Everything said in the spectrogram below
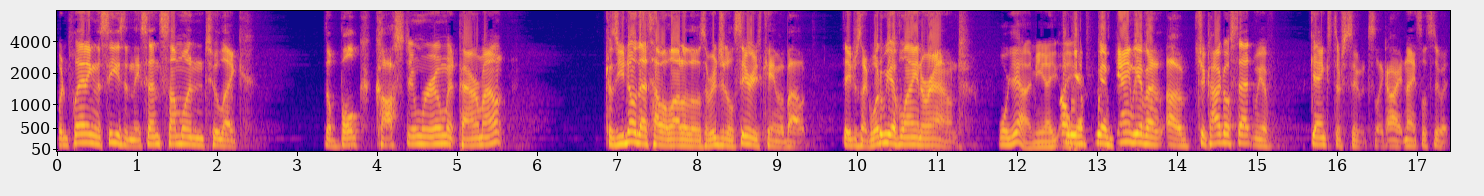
when planning the season they send someone to like the bulk costume room at Paramount because you know that's how a lot of those original series came about. They just like, what do we have lying around? Well, yeah. I mean, I, Oh, I- we have we have gang. We have a, a Chicago set, and we have gangster suits. Like, all right, nice, let's do it.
